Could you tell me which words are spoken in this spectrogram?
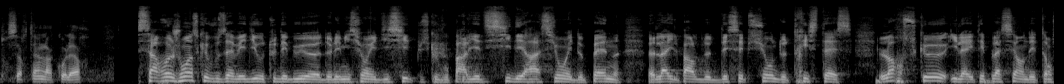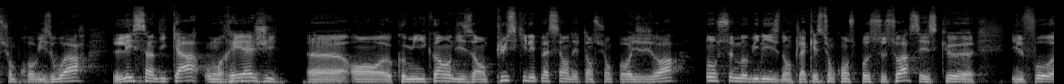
pour certains la colère. Ça rejoint ce que vous avez dit au tout début euh, de l'émission Edicide, puisque vous parliez de sidération et de peine. Euh, là, il parle de déception, de tristesse. Lorsqu'il a été placé en détention provisoire, les syndicats ont réagi euh, en communiquant en disant, puisqu'il est placé en détention provisoire, on se mobilise. Donc la question qu'on se pose ce soir, c'est est-ce qu'il faut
